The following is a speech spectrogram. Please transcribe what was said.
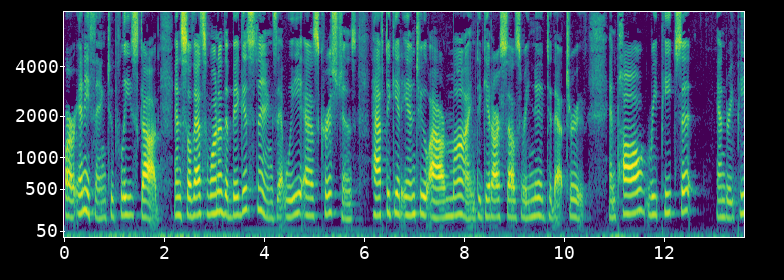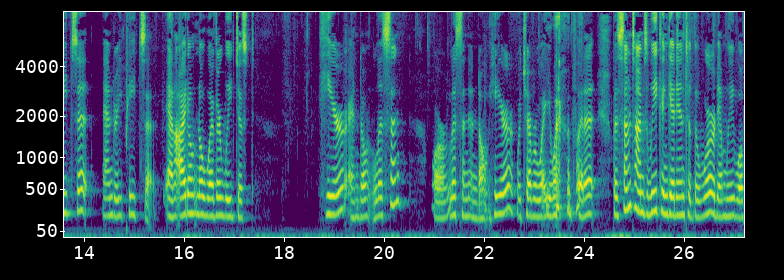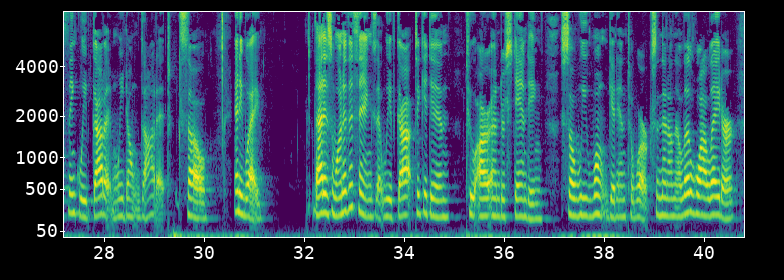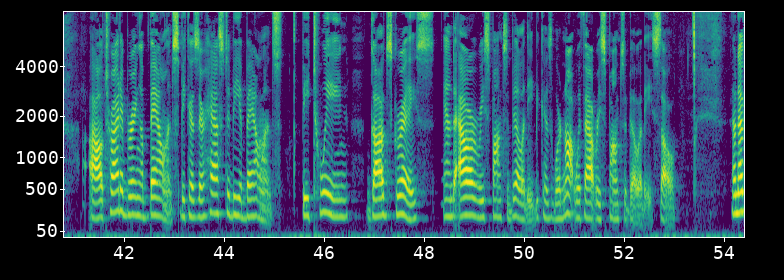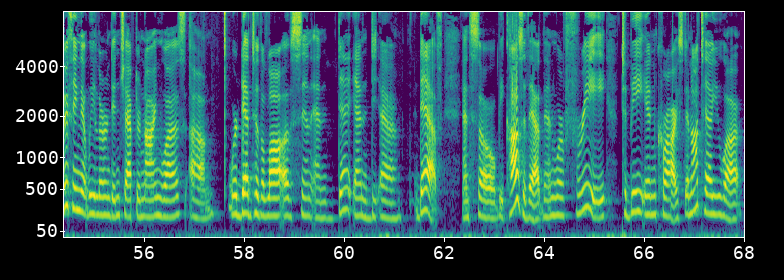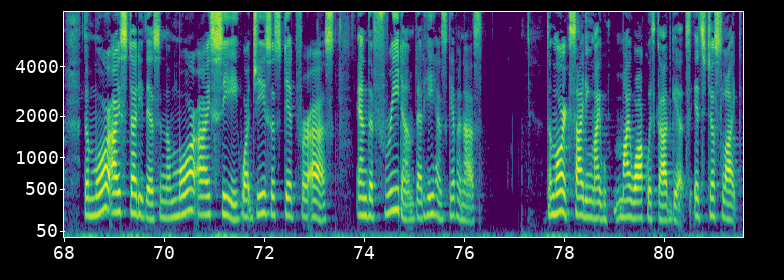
or anything to please God. And so that's one of the biggest things that we as Christians have to get into our mind to get ourselves renewed to that truth. And Paul repeats it and repeats it and repeats it. And I don't know whether we just hear and don't listen or listen and don't hear, whichever way you want to put it. But sometimes we can get into the word and we will think we've got it and we don't got it. So, anyway, that is one of the things that we've got to get in to our understanding so we won't get into works. And then on a little while later, I'll try to bring a balance because there has to be a balance between God's grace and our responsibility because we're not without responsibility. So, another thing that we learned in chapter 9 was um, we're dead to the law of sin and, de- and uh, death. And so, because of that, then we're free to be in Christ. And I'll tell you what, the more I study this and the more I see what Jesus did for us and the freedom that he has given us, the more exciting my my walk with God gets. It's just like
